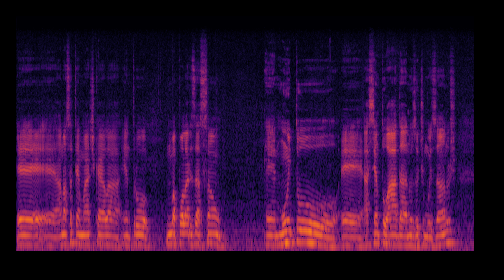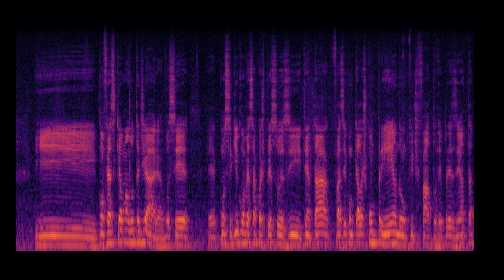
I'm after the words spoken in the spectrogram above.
é, é, a nossa temática ela entrou numa polarização é, muito é, acentuada nos últimos anos. E confesso que é uma luta diária. Você é, conseguir conversar com as pessoas e tentar fazer com que elas compreendam o que de fato representa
